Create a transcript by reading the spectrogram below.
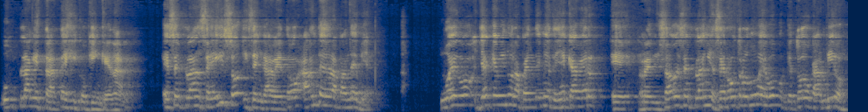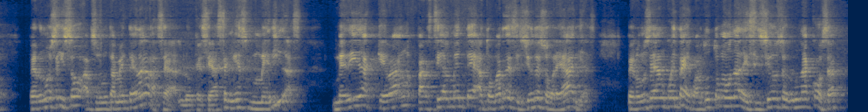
un plan estratégico quinquenal ese plan se hizo y se engavetó antes de la pandemia. Luego, ya que vino la pandemia, tenía que haber eh, revisado ese plan y hacer otro nuevo porque todo cambió. Pero no se hizo absolutamente nada. O sea, lo que se hacen es medidas. Medidas que van parcialmente a tomar decisiones sobre áreas. Pero no se dan cuenta que cuando tú tomas una decisión sobre una cosa,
